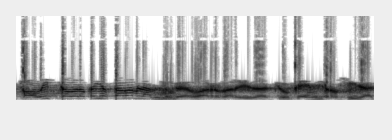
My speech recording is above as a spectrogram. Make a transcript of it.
para oír todo lo que yo estaba hablando. Qué barbaridad, chico, qué entrosidad.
